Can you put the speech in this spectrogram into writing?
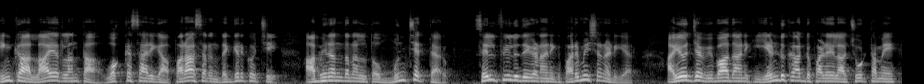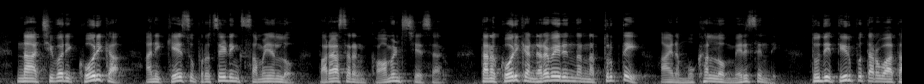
ఇంకా లాయర్లంతా ఒక్కసారిగా పరాశరం దగ్గరికొచ్చి అభినందనలతో ముంచెత్తారు. సెల్ఫీలు దిగడానికి పర్మిషన్ అడిగారు. అయోధ్య వివాదానికి ఎండు కార్డు పడేలా చూడటమే నా చివరి కోరిక అని కేసు ప్రొసీడింగ్ సమయంలో పరాశరన్ కామెంట్స్ చేశారు. తన కోరిక నెరవేరిందన్న తృప్తి ఆయన ముఖంలో మెరిసింది. తుది తీర్పు తర్వాత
